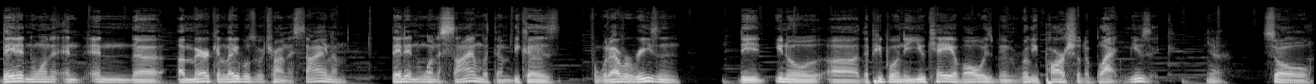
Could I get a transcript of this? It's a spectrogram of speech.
they didn't want to, and, and the American labels were trying to sign them. They didn't want to sign with them because for whatever reason, the you know uh, the people in the UK have always been really partial to black music. Yeah. So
